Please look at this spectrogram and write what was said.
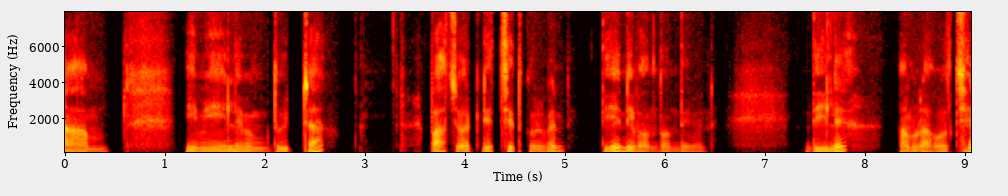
নাম ইমেল এবং দুইটা পাসওয়ার্ড নিশ্চিত করবেন, দিয়ে নিবন্ধন দেবেন। দিলে আমরা হচ্ছে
